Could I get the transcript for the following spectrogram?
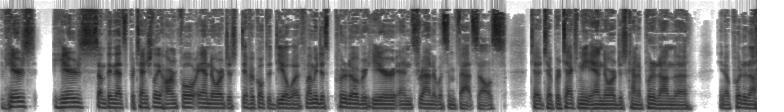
here's, here's something that's potentially harmful and or just difficult to deal with. Let me just put it over here and surround it with some fat cells to, to protect me and or just kind of put it on the, you know, put it on,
